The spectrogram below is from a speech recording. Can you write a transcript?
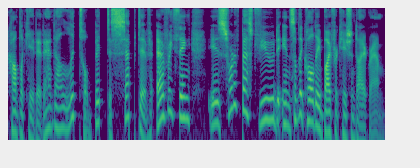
complicated and a little bit deceptive. Everything is sort of best viewed in something called a bifurcation diagram,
